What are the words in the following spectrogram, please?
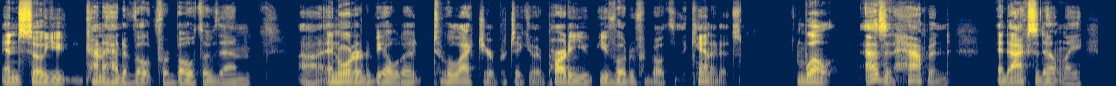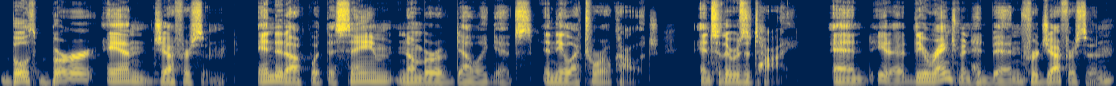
And so you kind of had to vote for both of them uh, in order to be able to, to elect your particular party. You, you voted for both of the candidates. Well, as it happened, and accidentally, both Burr and Jefferson ended up with the same number of delegates in the Electoral College. And so there was a tie. And, you know, the arrangement had been for Jefferson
